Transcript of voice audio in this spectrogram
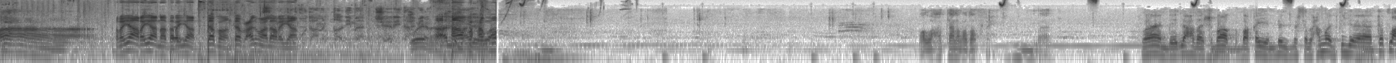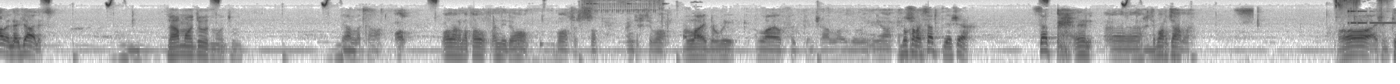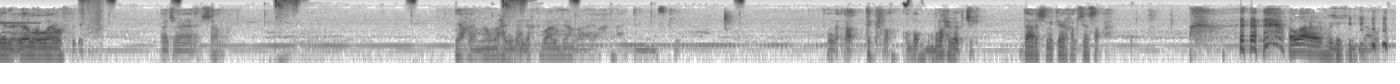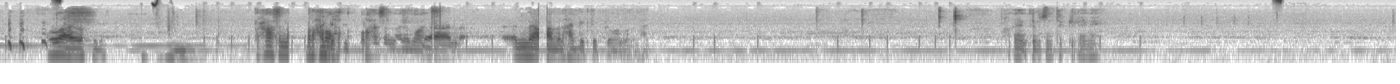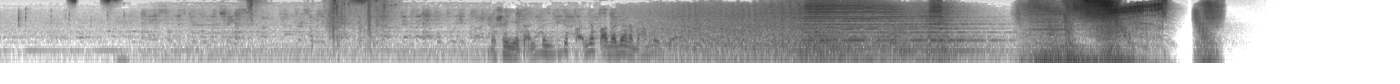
آه. ريان ريان هذا ريان. انتبهوا انتبهوا علموا على ريان. وين؟ علم ابو حمود والله حتى أنا بطفي. بعد. وين؟ دي لحظة يا شباب بقيم بيلد بس أبو حمود تجي تطلع ولا جالس؟ لا موجود موجود. يلا تمام. والله أنا بطوف عندي دوام. باصر الصبح عندي اختبار. الله يقويك. الله يوفقك إن شاء الله ويقويك. بكرة. سبت يا شيخ. سبت. آه، اختبار جامعة. أوه عشان كذا. يلا الله يوفقك. أجمعين إن شاء الله. يا أخي من يوم واحد يقول اختبار الجامعة؟ يا أخي مسكين. لا لا تكفى. بروحي ببكي دارس 250 صفحة. الله يوفقك إن شاء الله. الله يوفقك. وحاس اصل راح حقك راح اسال معلومات. لا لا. لا من حقك تبكي والله من حقك انت بتنتك العينين بشيت البلد قطع قطع بعدين ابو حمود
